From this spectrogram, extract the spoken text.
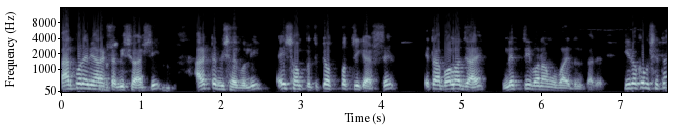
তারপরে আমি আরেকটা বিষয় আসি। আরেকটা বিষয় বলি এই সম্প্রতি পত্রিকা আসছে। এটা বলা যায় নেত্রী বনাম ওবায়দুল কাদের। কীরকম সেটা?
